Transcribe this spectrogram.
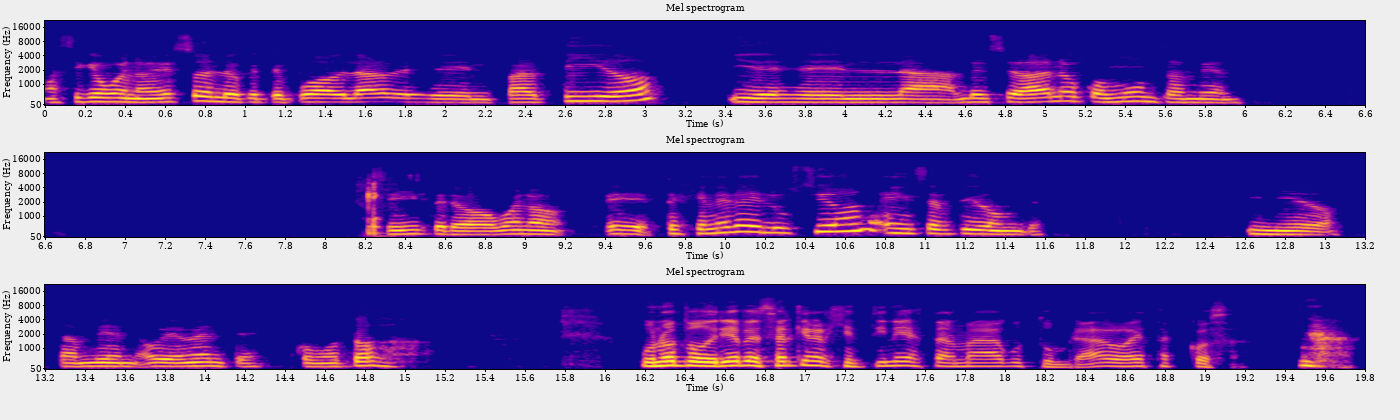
Así que bueno, eso es lo que te puedo hablar desde el partido y desde el ciudadano común también. Sí, pero bueno, eh, te genera ilusión e incertidumbre. Y miedo también, obviamente, como todo uno podría pensar que en Argentina ya están más acostumbrados a estas cosas.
